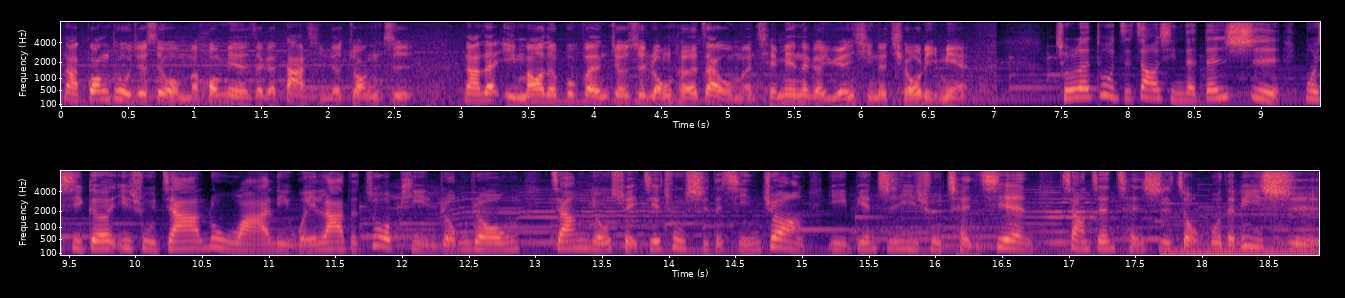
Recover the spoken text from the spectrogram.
那光兔就是我们后面的这个大型的装置。那在影猫的部分，就是融合在我们前面那个圆形的球里面。除了兔子造型的灯饰，墨西哥艺术家路瓦里维拉的作品《融融》将有水接触时的形状以编织艺术呈现，象征城市走过的历史。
